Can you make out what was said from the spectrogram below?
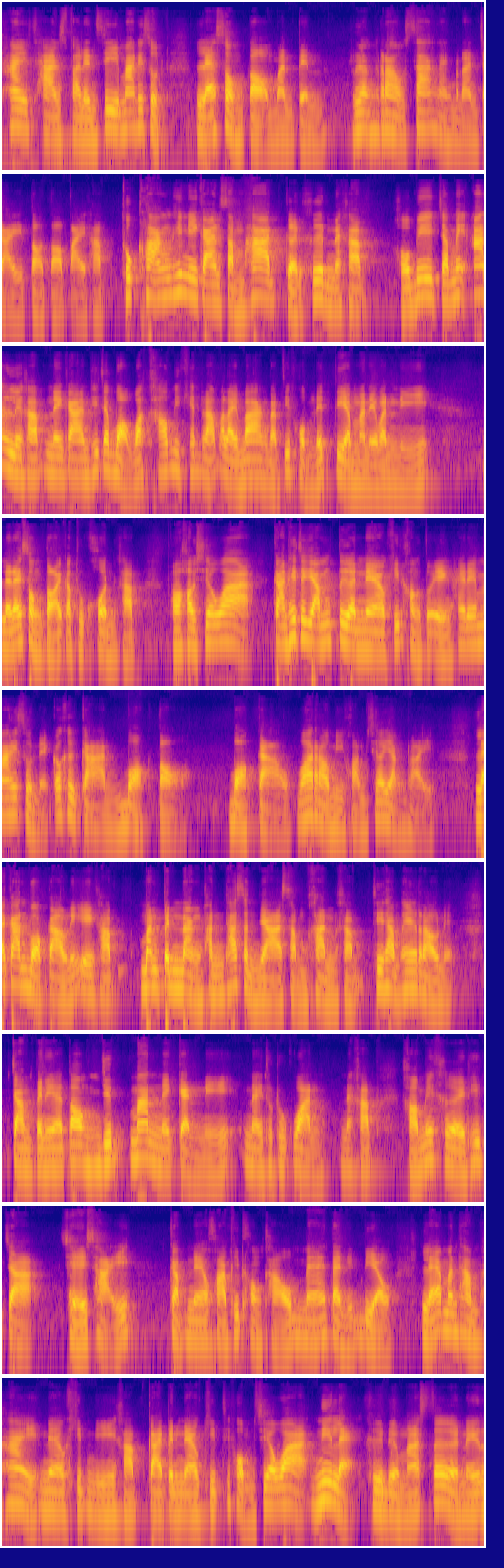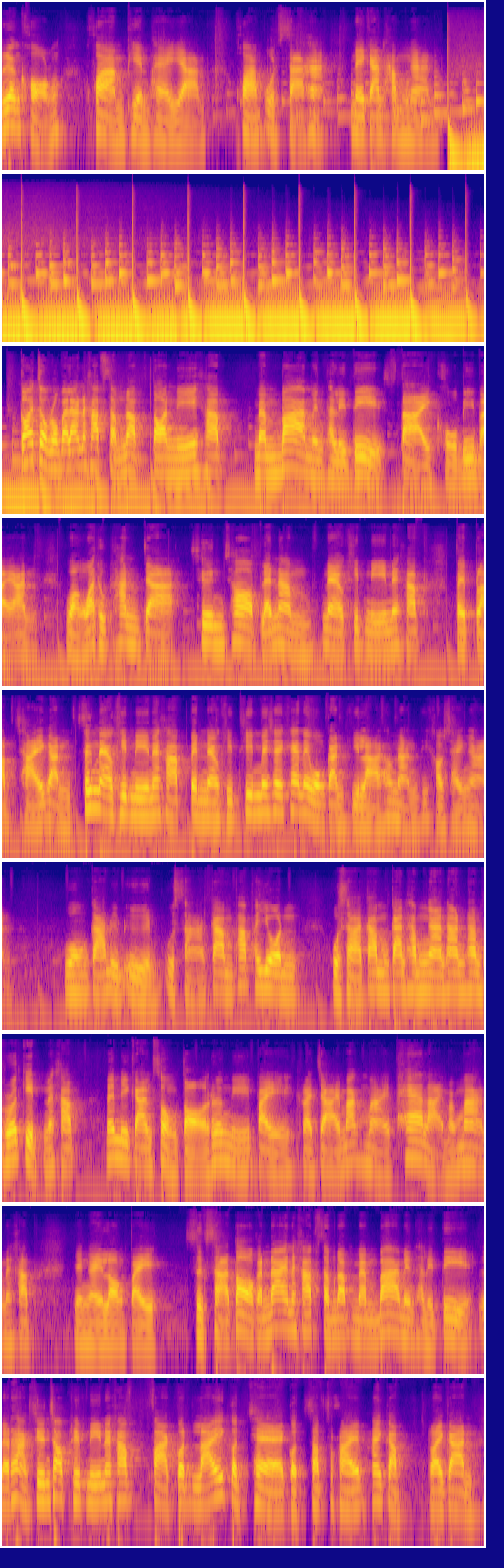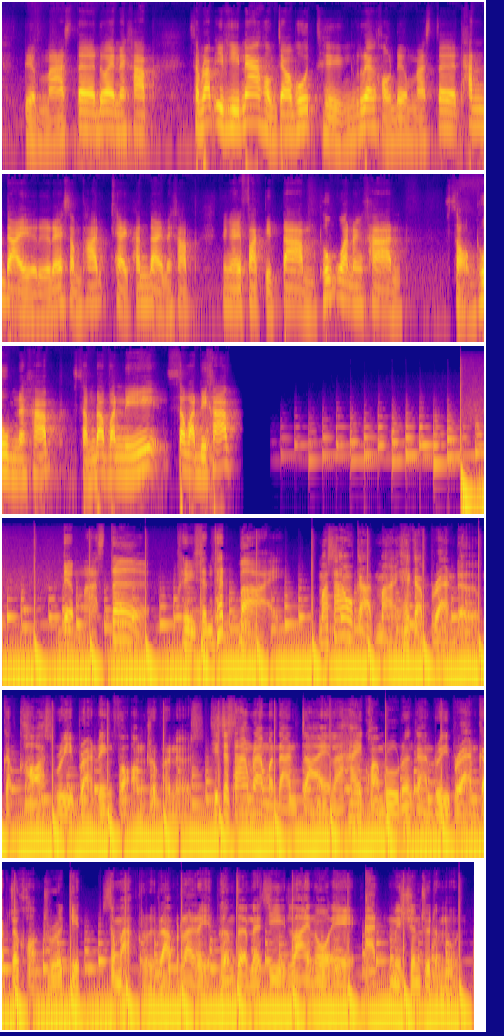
ให้ transparency มากที่สุด และส่งต่อมันเป็นเรื่องเล่าสร้างแรงบันดาลใจต่อต่อไปครับ ทุกครั้งที่มีการสัมภาษณ์เกิดขึ้นนะครับโฮบี้จะไม่อั้นเลยครับ ในการที่จะบอกว่าเขามีเคล็ดลับอะไรบ้างแบบที่ผมได้เตรียมมาในวันนี้ และได้ส่งต่อให้กับทุกคนครับ เพราะเขาเชื่อว่า การที่จะย้ำเตือนแนวคิดของตัวเองให้ได้มากที่สุดเนี่ยก็คือการบอกต่อบอกกล่าวว่าเรามีความเชื่ออย่างไร และการบอกกล่าวนี้เองครับ มันเป็นหนังพันธสัญญาสำคัญครับ ที่ทำให้เราเนี่ยจำเป็นที่จะต้องยึดมั่นในแก่นนี้ในทุกๆวันนะครับ เขาไม่เคยที่จะเฉยฉกับแนวความคิดของเขาแม้แต่นิดเดียว และมันทำให้แนวคิดนี้ครับกลายเป็นแนวคิดที่ผมเชื่อว่านี่แหละคือ The Master ในเรื่องของความเพียรพยายามความอุตสาหะในการทำงาน ก็จบลงไปแล้วนะครับสำหรับตอนนี้ครับ Mamba Mentality สไตล์โคบีไบรอันหวังว่าทุกท่านจะชื่นชอบและนำแนวคิดนี้นะครับไปปรับใช้กัน ซึ่งแนวคิดนี้นะครับเป็นแนวคิดที่ไม่ใช่แค่ในวงการกีฬาเท่านั้นที่เขาใช้งาน วงการอื่น ๆ อุตสาหกรรมภาพยนตร์ อุตสาหกรรมการทำงานทางทางธุรกิจนะครับ ได้มีการส่งต่อเรื่องนี้ไปกระจายมากมายแพร่หลายมาก ๆนะครับยังไงลองไปศึกษาต่อกันได้นะครับสำหรับ Mamba Mentality และถ้าหากชื่นชอบคลิปนี้นะครับ ฝากกดไลค์กดแชร์กด Subscribe ให้กับรายการ The Master ด้วยนะครับสำหรับ EP หน้าผมจะมาพูดถึงเรื่องของ The Master ท่านใด หรือได้สัมภาษณ์แขกท่านใดนะครับ ยังไงฝากติดตามทุกวันอังคาร2ทุ่มนะครับสำหรับวันนี้ สวัสดีครับ The Master Presented by มาสร้างโอกาสใหม่ให้กับแบรนด์เดิมกับคอร์ส Rebranding for Entrepreneurs ที่จะสร้างแรงบันดาลใจและให้ความรู้เรื่องการรีแบรนด์กับเจ้าของธุรกิจ สมัครหรือรับรายละเอียดเพิ่มเติมได้ที่ line oa at mission to the moon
